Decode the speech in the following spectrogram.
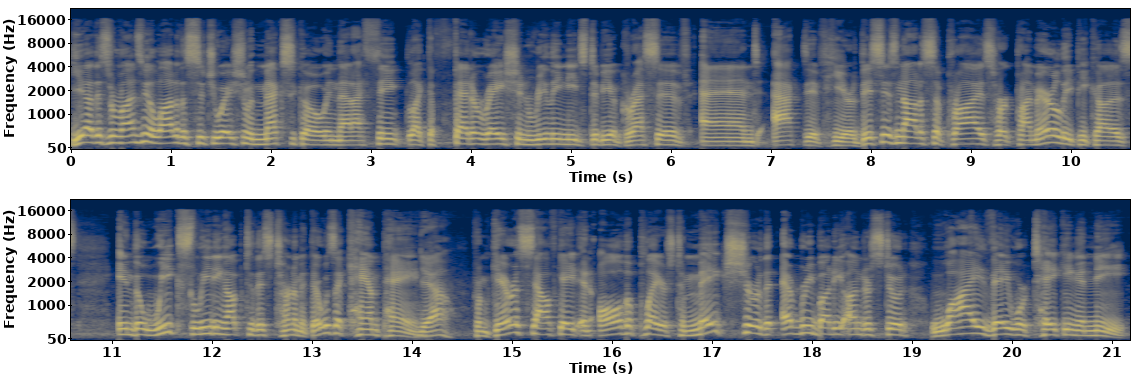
Yeah, this reminds me a lot of the situation with Mexico in that I think like the federation really needs to be aggressive and active here. This is not a surprise, Herc, primarily because in the weeks leading up to this tournament, there was a campaign. Yeah. From Gareth Southgate and all the players to make sure that everybody understood why they were taking a knee.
